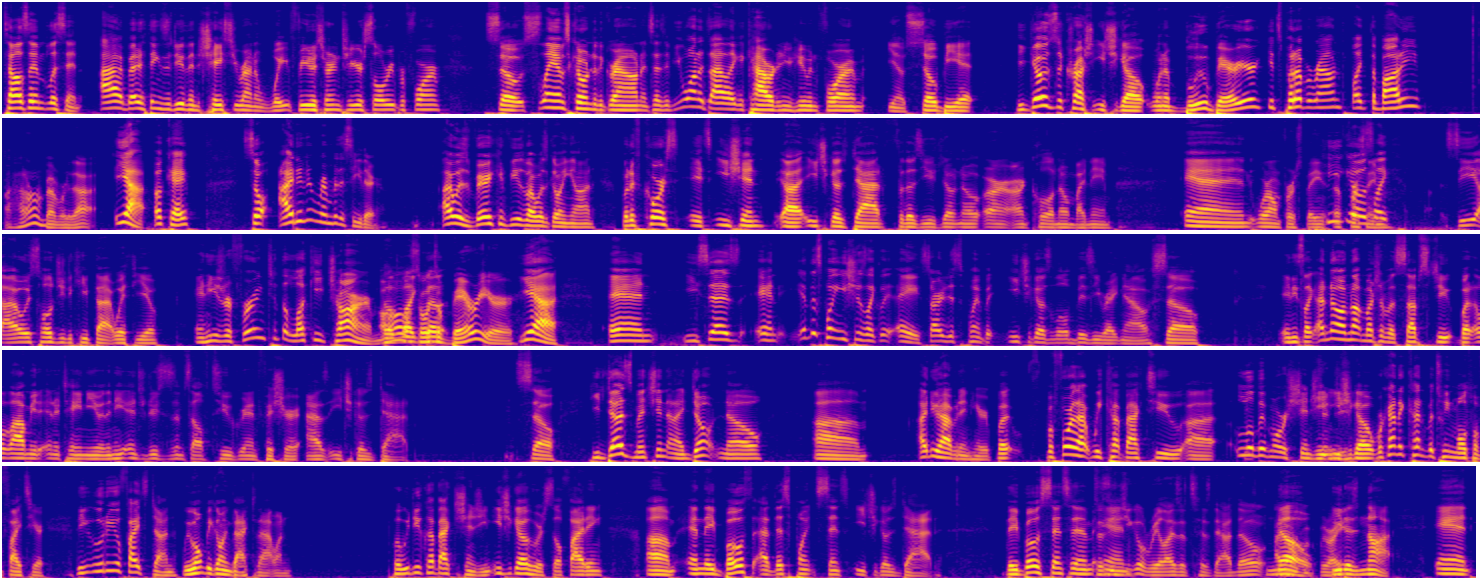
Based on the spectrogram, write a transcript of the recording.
tells him, "Listen, I have better things to do than to chase you around and wait for you to turn into your Soul Reaper form." So slams Cone to the ground and says, "If you want to die like a coward in your human form, you know, so be it." He goes to crush Ichigo when a blue barrier gets put up around like the body. I don't remember that. Yeah, okay. So I didn't remember this either. I was very confused by what was going on, but of course it's Ishin, uh, Ichigo's dad. For those of you who don't know or aren't cool and know him by name, and We're on first base. he uh, first goes name. like, "See, I always told you to keep that with you," and he's referring to the Lucky Charm. The, "Oh, like so it's a barrier." yeah, and he says, and at this point, Ishi's like, "Hey, sorry to disappoint, but Ichigo's a little busy right now, so." And he's like, "I know I'm not much of a substitute, but allow me to entertain you." And then he introduces himself to Grand Fisher as Ichigo's dad. So he does mention, and I don't know, um, I do have it in here, but before that, we cut back to uh, a little bit more Shinji, and Shinji. Ichigo. We're kind of cutting between multiple fights here. The Uryu fight's done. We won't be going back to that one. But we do cut back to Shinji and Ichigo, who are still fighting. Um, and they both, at this point, sense Ichigo's dad. They both sense him. Does and Ichigo realize it's his dad though? No, know, right? he does not. And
